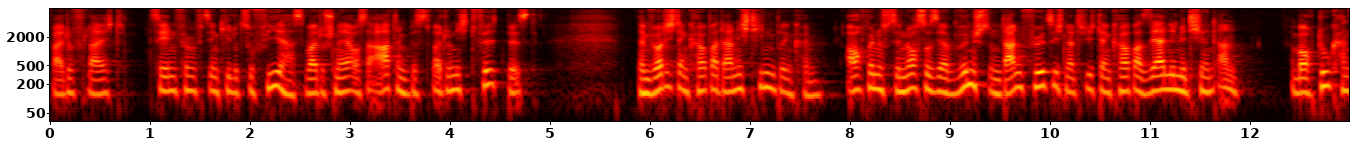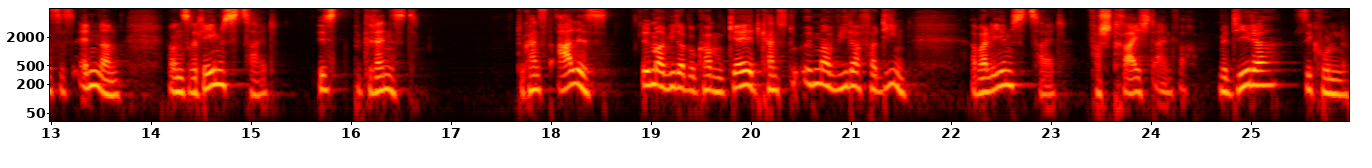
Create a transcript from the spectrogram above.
weil du vielleicht 10, 15 Kilo zu viel hast, weil du schnell außer Atem bist, weil du nicht fit bist. Dann würde ich deinen Körper da nicht hinbringen können. Auch wenn du es dir noch so sehr wünschst. Und dann fühlt sich natürlich dein Körper sehr limitierend an. Aber auch du kannst es ändern, weil unsere Lebenszeit ist begrenzt. Du kannst alles immer wieder bekommen. Geld kannst du immer wieder verdienen. Aber Lebenszeit verstreicht einfach. Mit jeder Sekunde.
